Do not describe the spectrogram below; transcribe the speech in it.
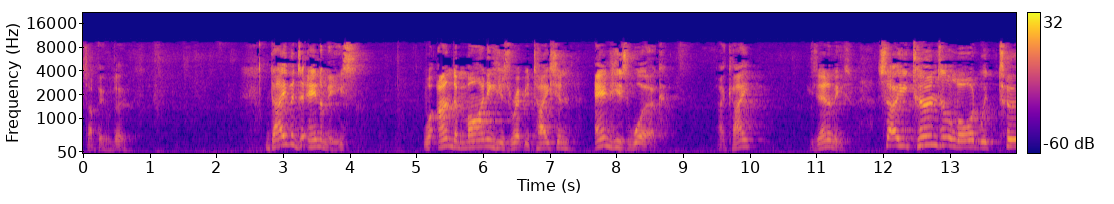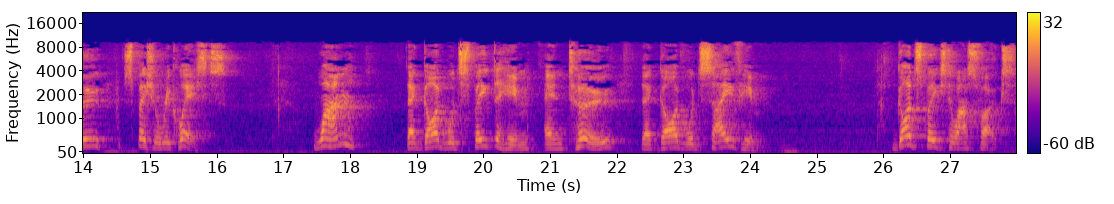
Some people do. David's enemies were undermining his reputation and his work. Okay? His enemies. So he turned to the Lord with two special requests. One, that God would speak to him, and two, that God would save him. God speaks to us, folks,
